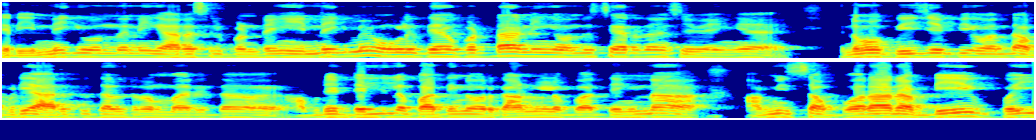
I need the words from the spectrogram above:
சரி இன்னைக்கு வந்து நீங்கள் அரசியல் பண்ணுறீங்க இன்றைக்குமே உங்களுக்கு தேவைப்பட்டால் நீங்கள் வந்து சேரதான் செய்வீங்க. என்னமோ பிஜேபி வந்து அப்படியே அறுத்து தள்ளுற மாதிரி தான் அப்படியே டெல்லியில் பார்த்தீங்கன்னா ஒரு காணொலியில் பார்த்தீங்கன்னா அமித்ஷா போகிறாரு அப்படியே போய்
